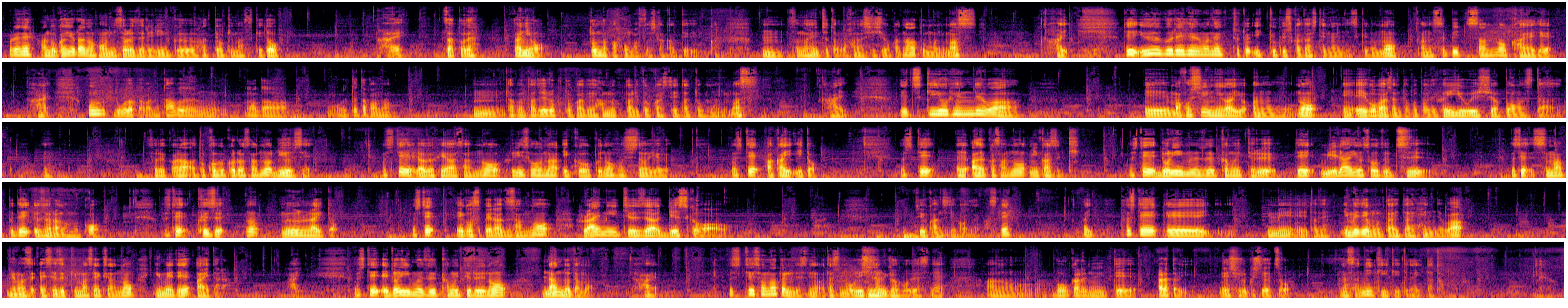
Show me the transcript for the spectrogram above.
これね、あの概要欄の方にそれぞれリンク貼っておきますけど、はい。ざっとね、何を、どんなパフォーマンスしたかっていうか、うん、その辺ちょっとお話ししようかなと思います。はい。で、夕暮れ編はね、ちょっと1曲しか出してないんですけども、あの、スピッツさんの楓。はい。この時どうだったかな？多分、まだ売ってたかな？うん。多分多重録とかでハムったりとかしてたと思います。はい。で月夜編ではえー、まあ、星に願いをあのの、えー、英語バージョンということで「 When You Wish Upon a Star、ね」それからあとコブクロさんの「流星」そして RAG FAIR さんの「降りそうな幾億の星の夜」そして「赤い糸」そしてえー、絢香さんの三日月。そして DREAMS COME TRUE で未来予想図2そして SMAP で夜空の向こう。そしてくずのムーンライト。そしてえゴスペラーズさんの Fly Me to the Disco という感じでございますね。はい。そして、えー、夢、えっ、ー、とね、夢でも歌いたい編では、まず、え鈴木雅之さんの夢で逢えたら。はい。そして、え DREAMS COME TRUE の何度でも。はい。そしてその後にですね、私のオリジナル曲をですね、あの、ボーカル抜いて、新たに、ね、収録したやつを皆さんに聴いていただいたと。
